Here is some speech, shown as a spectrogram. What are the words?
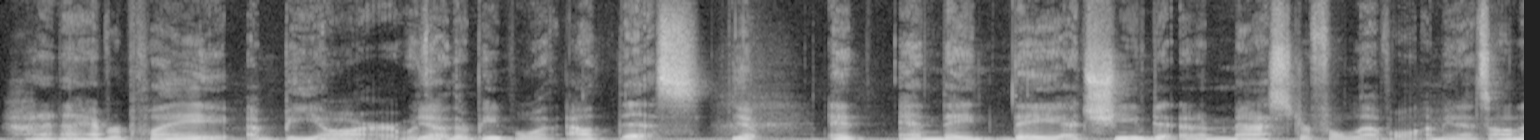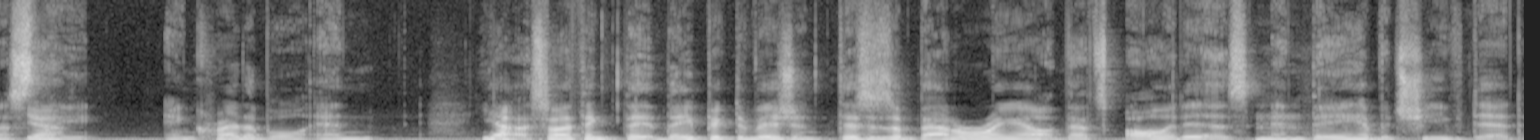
how did i ever play a br with Yep. other people without this Yep. it, and they they achieved it at a masterful level i mean it's honestly incredible and yeah so i think they, they picked a vision this is a battle royale that's all it is, Mm-hmm. and they have achieved it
